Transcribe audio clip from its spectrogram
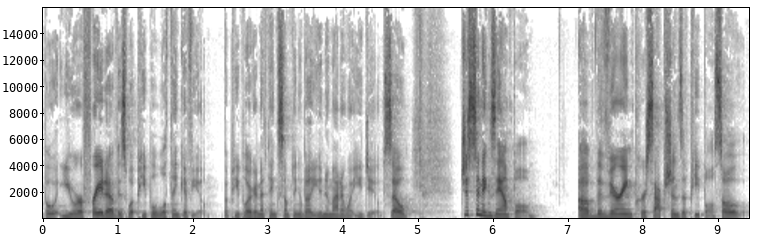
But what you're afraid of is what people will think of you. But people are going to think something about you no matter what you do. So, just an example of the varying perceptions of people. So,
